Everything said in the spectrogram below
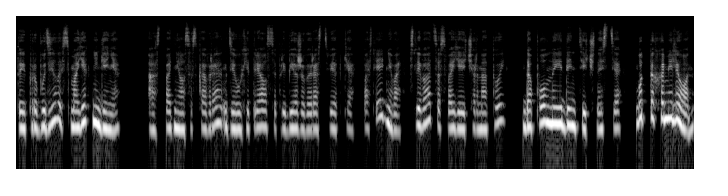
«Ты пробудилась, моя княгиня?» Аст поднялся с ковра, где ухитрялся при бежевой расцветке последнего сливаться своей чернотой до полной идентичности, будто хамелеон.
